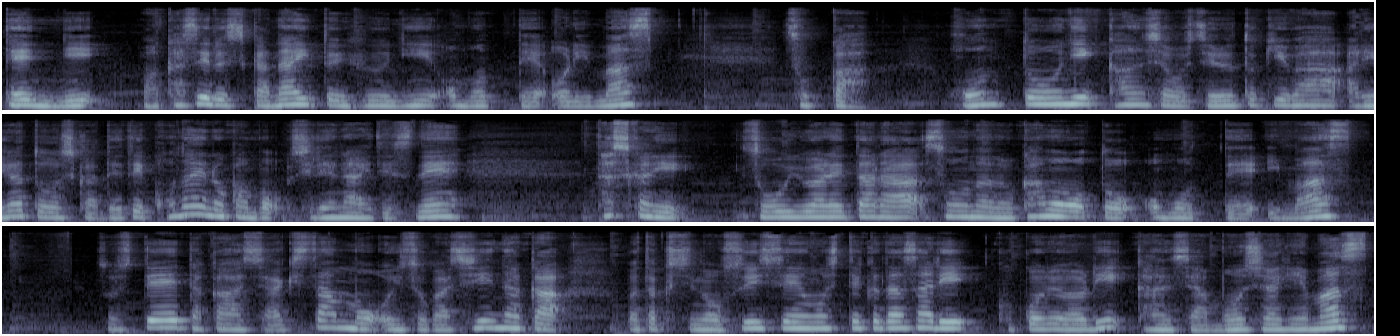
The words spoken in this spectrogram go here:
天に任せるしかないというふうに思っております。そっか、本当に感謝をしている時はありがとうしか出てこないのかもしれないですね。確かにそう言われたらそうなのかもと思っています。そして高橋明さんもお忙しい中、私の推薦をしてくださり、心より感謝申し上げます。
